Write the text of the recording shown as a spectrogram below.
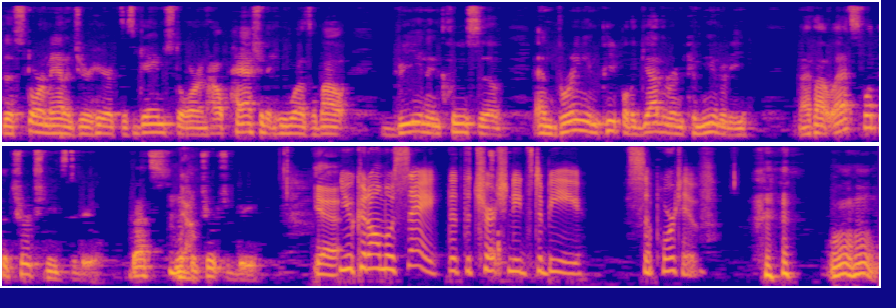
the store manager here at this game store and how passionate he was about being inclusive and bringing people together in community. And I thought well, that's what the church needs to do. That's what Yeah. the church should be. Yeah. You could almost say that the church needs to be supportive. Mm-hmm.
